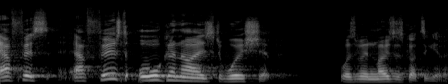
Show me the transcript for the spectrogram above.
our first, our first organized worship was when Moses got together.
